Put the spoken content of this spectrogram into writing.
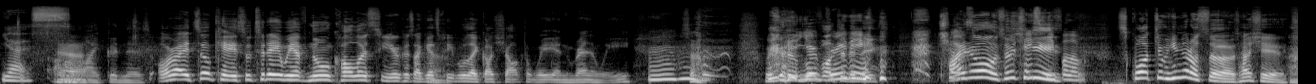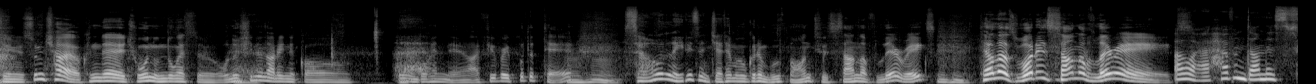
Yes. Oh Yeah. my goodness. All right, it's okay. So today we have no callers here because I guess people like got shocked away and ran away. So we're gonna You're move on to the breathing. next. I know, Chase 솔직히 people away. 스쿼트 좀 힘들었어요, 사실. 지금 숨 차요. 근데 좋은 운동했어요. 오늘 쉬는 날이니까. 또 운동했네요. I feel very 뿌듯해. So, ladies and gentlemen, we're going to move on to Sound of Lyrics. Tell us, what is Sound of Lyrics? Oh, I haven't done this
